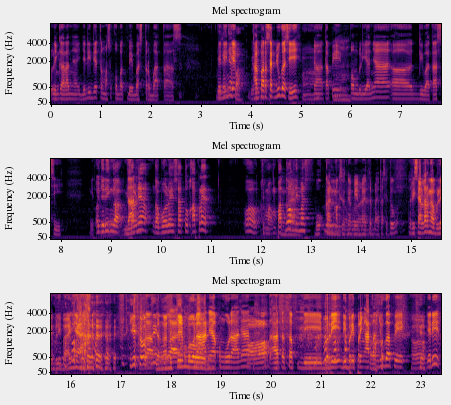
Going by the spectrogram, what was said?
lingkarannya jadi dia termasuk obat bebas terbatas Jadi Bedanya dia apa? Bedanya? tanpa resep juga sih ya, tapi pembeliannya eh, dibatasi gitu. Oh, jadi nggak Dan- misalnya nggak boleh satu kaplet. Wow, cuma empat doang nih, Mas. Bukan maksudnya bebas terbatas itu reseller nggak boleh beli banyak. gitu sih. Jangan ditimbun. Penggunaannya penggunaannya Oh. tetap diberi diberi peringatan juga, Pik. Jadi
